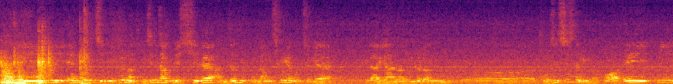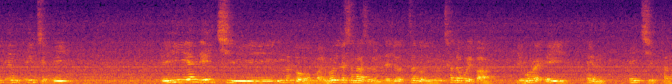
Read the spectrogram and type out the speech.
AEMH, 이거는 통신장비 실외 안전 운항 체계 구축에 이야기하는 그런 어, 통신 시스템인 것 같고, AEMH, A, AEMH 이것도 말로 이렇게 써놔서 그런데 저, 저도 이걸 찾아보니까 영어로 A, M, H 하는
